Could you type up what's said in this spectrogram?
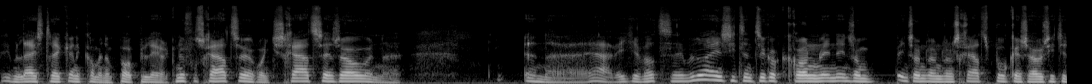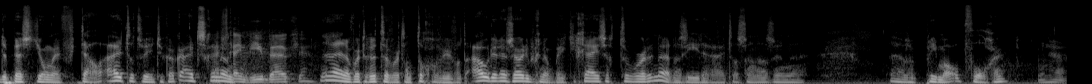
Ik ben lijsttrekker en ik kan met een populaire knuffel schaatsen. Een rondje schaatsen en zo. En, eh, en eh, ja, weet je wat? Ik bedoel, hij ziet natuurlijk ook gewoon in, in zo'n in zo'n schaatsbroek en zo... ziet hij er best jong en vitaal uit. Dat wil je natuurlijk ook Hij uitschrijven. heeft geen bierbuikje. Nee, dan wordt Rutte wordt dan toch wel weer wat ouder en zo. Die begint ook een beetje grijzig te worden. Nou, dan zie je eruit als een, als een, eh, als een prima opvolger. Ja.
